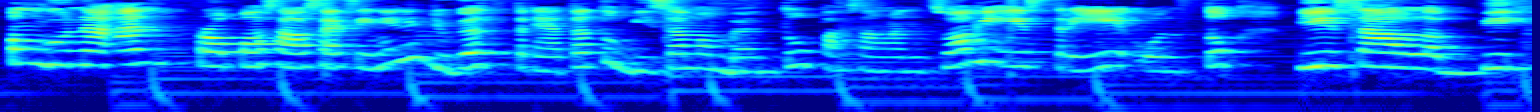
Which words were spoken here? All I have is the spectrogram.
penggunaan proposal seks ini juga ternyata tuh bisa membantu pasangan suami istri untuk bisa lebih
